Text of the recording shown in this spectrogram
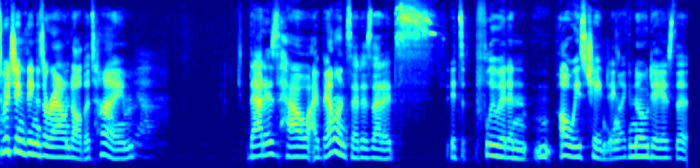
switching things around all the time. That is how I balance it. Is that it's it's fluid and always changing. Like no day is the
